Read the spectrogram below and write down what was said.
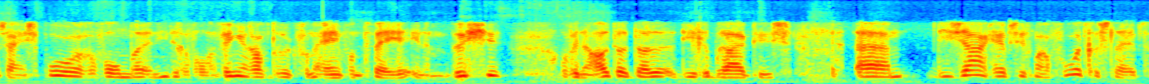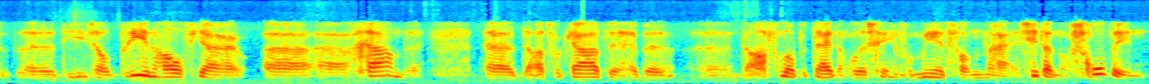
zijn sporen gevonden. In ieder geval een vingerafdruk van een van tweeën in een busje of in een auto die gebruikt is. Um, die zaak heeft zich maar voortgesleept. die is al 3,5 jaar gaande. Uh, de advocaten hebben uh, de afgelopen tijd nog wel eens geïnformeerd van, nou, zit daar nog schot in?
